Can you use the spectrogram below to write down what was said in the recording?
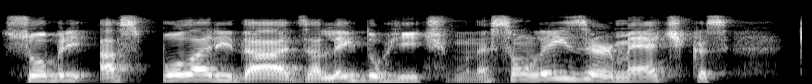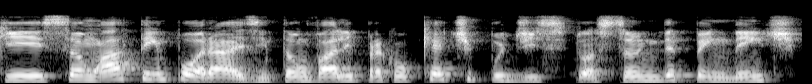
sobre as polaridades, a lei do ritmo. Né? São leis herméticas que são atemporais, então valem para qualquer tipo de situação, independente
